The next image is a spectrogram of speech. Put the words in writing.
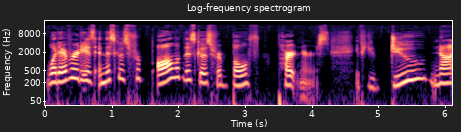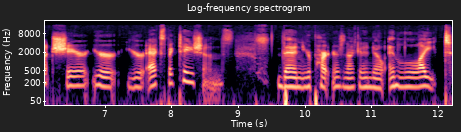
Whatever it is, and this goes for all of this goes for both partners. If you do not share your your expectations, then your partner's not going to know. And light,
